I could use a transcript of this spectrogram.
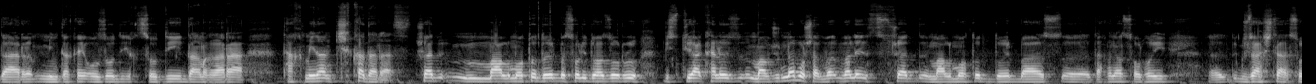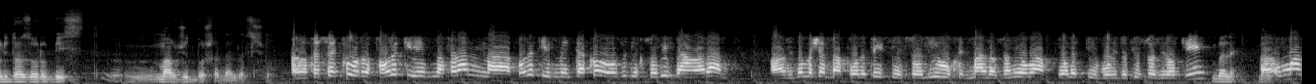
در منطقه آزاد اقتصادی دنغره تخمینا چقدر است؟ شاید معلومات دایر به سال 2021 هنوز موجود نباشد ولی شاید معلومات دایر به تخمینا سالهای گذشته سال 2020 موجود باشد در دست شما تشکر. فعالیت مثلا فعالیت منطقه آزاد اقتصادی دنگرم آزاده میشه به فعالیت استحصالی و خدمت رسانی و فعالیت وارداتی و صادراتی. بله عموما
